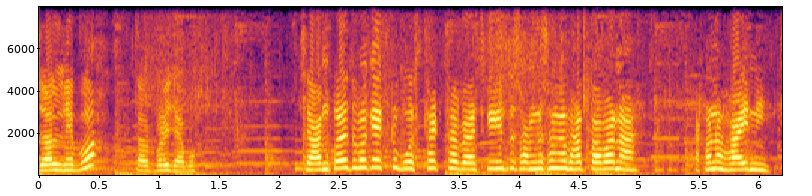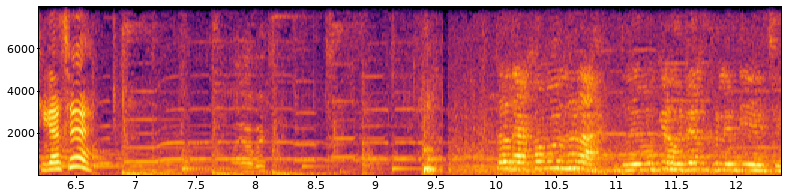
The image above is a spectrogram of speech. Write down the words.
জল নেব, তারপরে যাব। স্নান করে তোমাকে একটু বসে থাকতে হবে। আজকে কিন্তু সঙ্গে সঙ্গে ভাত পাবা না। এখনও হয়নি, ঠিক আছে? তো দেখো বন্ধুরা, দৈবকে হোটেল খুলে দিয়েছে।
